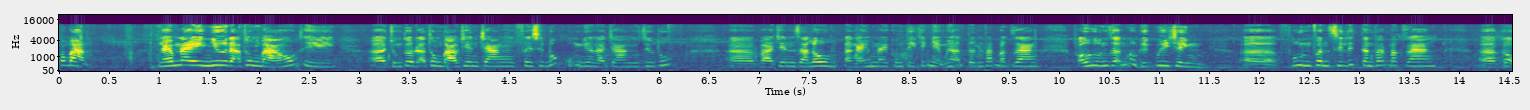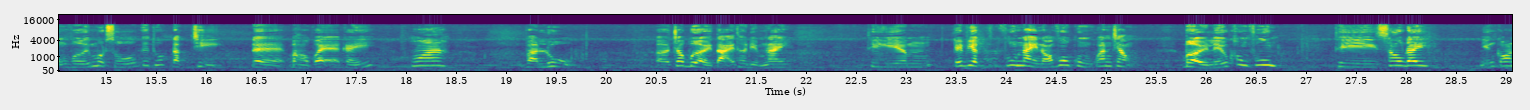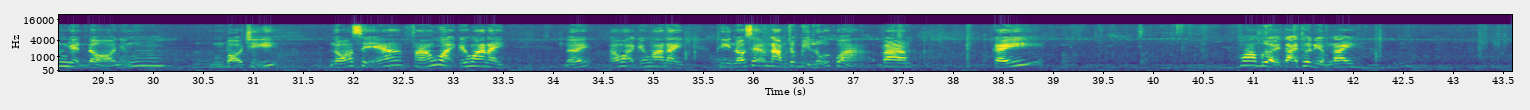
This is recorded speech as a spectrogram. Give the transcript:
các bạn. Ngày hôm nay như đã thông báo thì uh, chúng tôi đã thông báo trên trang Facebook cũng như là trang YouTube uh, và trên Zalo là ngày hôm nay công ty trách nhiệm hữu hạn Tân Phát Bắc Giang có hướng dẫn một cái quy trình à, uh, phun phân silic Tân Phát Bắc Giang uh, cộng với một số cái thuốc đặc trị để bảo vệ cái hoa và lụ uh, cho bưởi tại thời điểm này. Thì um, cái việc phun này nó vô cùng quan trọng bởi nếu không phun thì sau đây những con nhện đỏ, những bọ trĩ, nó sẽ phá hoại cái hoa này. Đấy, phá hoại cái hoa này thì nó sẽ làm cho bị lỗi quả. Và cái hoa bưởi tại thời điểm này,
